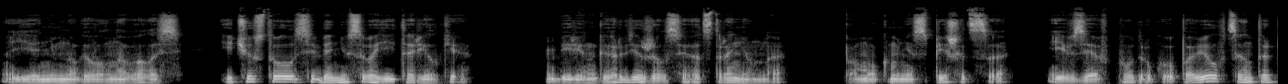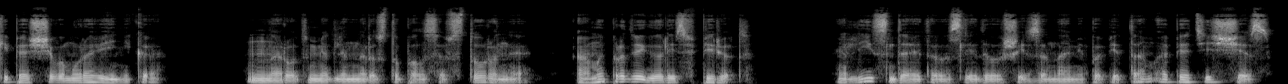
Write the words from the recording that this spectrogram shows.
Я немного волновалась и чувствовала себя не в своей тарелке. Беренгар держался отстраненно, помог мне спешиться и, взяв под руку, повел в центр кипящего муравейника. Народ медленно расступался в стороны, а мы продвигались вперед. Лис, до этого следовавший за нами по пятам, опять исчез,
